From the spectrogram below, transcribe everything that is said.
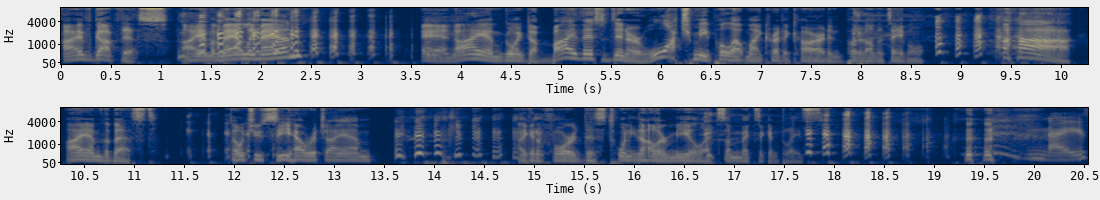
I've got this. I am a manly man." and I am going to buy this dinner. Watch me pull out my credit card and put it on the table. ha ha! I am the best. Don't you see how rich I am? I can afford this $20 meal at some Mexican place. nice.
